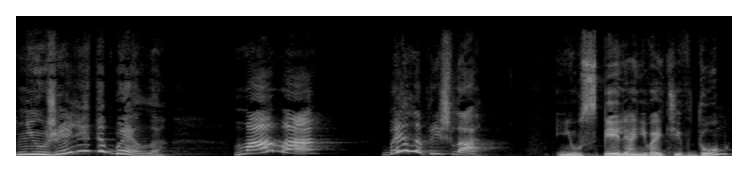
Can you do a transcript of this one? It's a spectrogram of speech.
Неужели это Белла? Мама! Белла пришла! Не успели они войти в дом,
